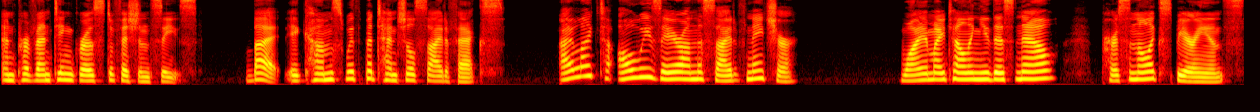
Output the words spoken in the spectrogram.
and preventing gross deficiencies. But it comes with potential side effects. I like to always err on the side of nature. Why am I telling you this now? Personal experience.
